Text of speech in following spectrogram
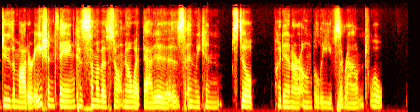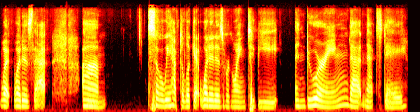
do the moderation thing because some of us don't know what that is and we can still put in our own beliefs around well what what is that mm-hmm. um, so we have to look at what it is we're going to be enduring that next day.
